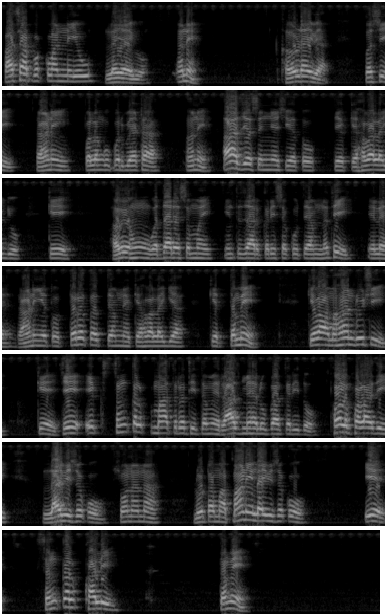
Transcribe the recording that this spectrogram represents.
પાછા પકવાનને એવું લઈ આવ્યો અને ખવડાવ્યા. પછી રાણી પલંગ ઉપર બેઠા અને આ જે સંન્યાસી હતો તે કહેવા લાગ્યો કે, હવે હું વધારે સમય ઇંતજાર કરી શકું તેમ નથી. એટલે રાણીએ તો તરત જ તેમને કહેવા લાગ્યા કે, તમે કેવા મહાન ઋષિ કે જે એક સંકલ્પ માત્રથી તમે રાજમહેલ ઊભા કરી દો. ફળ ફળાદી લાવી શકો, સોનાના લોટામાં પાણી લાવી શકો. એ સંકલ્પ ખાલી તમે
